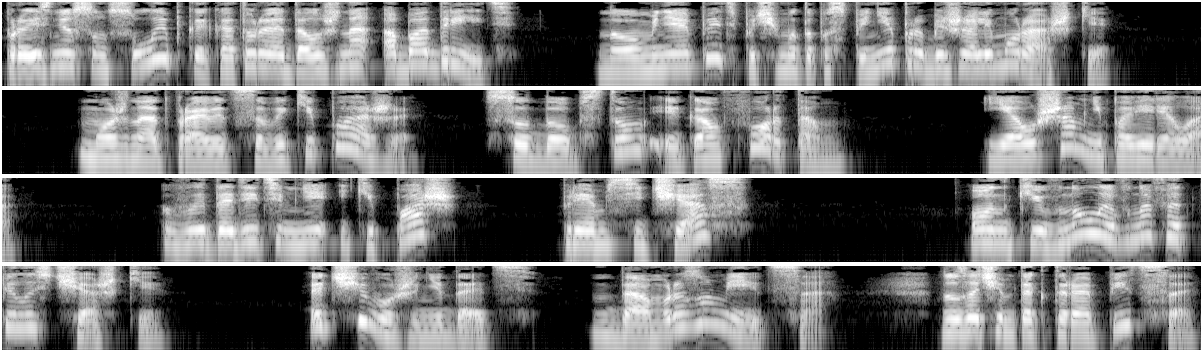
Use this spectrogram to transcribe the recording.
произнес он с улыбкой, которая должна ободрить, но у меня опять почему-то по спине пробежали мурашки. Можно отправиться в экипаже, с удобством и комфортом. Я ушам не поверила. Вы дадите мне экипаж? Прямо сейчас? Он кивнул и вновь отпил из чашки. Отчего же не дать? Дам, разумеется. Но зачем так торопиться,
